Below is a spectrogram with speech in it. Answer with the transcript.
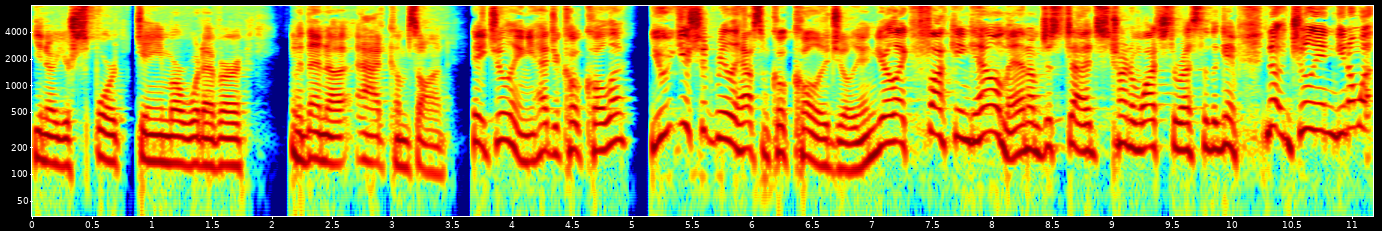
you know, your sport game or whatever, and then an ad comes on. Hey, Julian, you had your Coca Cola? You, you should really have some Coca Cola, Julian. You're like, fucking hell, man. I'm just, uh, just trying to watch the rest of the game. No, Julian, you know what?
